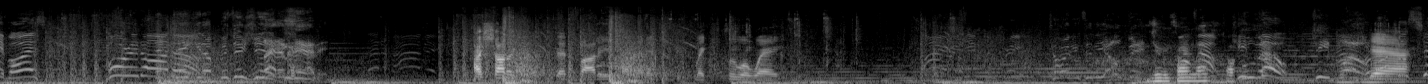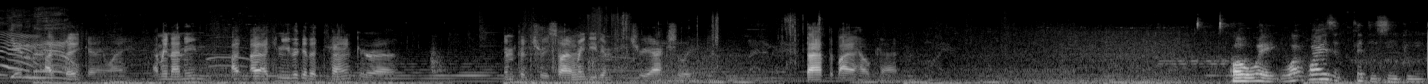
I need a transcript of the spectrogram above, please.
Hey, boys! Pour it on Taking up position. Let him have it. I shot a dead body and it like flew away. Target to the open. Did you find that? Keep low! Keep low. Yeah, Uncle Sam! Give him I think anyway. I mean, I need. I, I I can either get a tank or a infantry, so I might need infantry actually. I have to buy a Hellcat. oh wait, why, why is it 50 CP?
